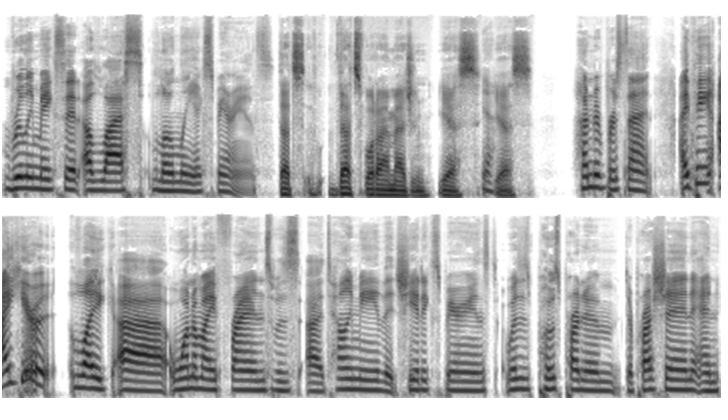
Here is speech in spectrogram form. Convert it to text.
really makes it a less lonely experience. That's that's what I imagine. Yes. Yeah. Yes. Hundred percent. I think I hear like uh, one of my friends was uh, telling me that she had experienced was postpartum depression, and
